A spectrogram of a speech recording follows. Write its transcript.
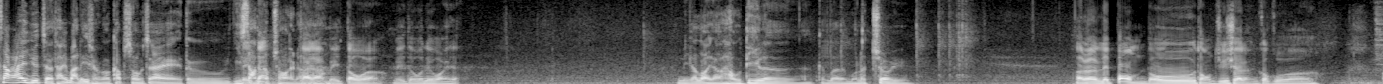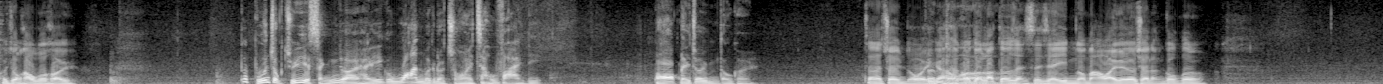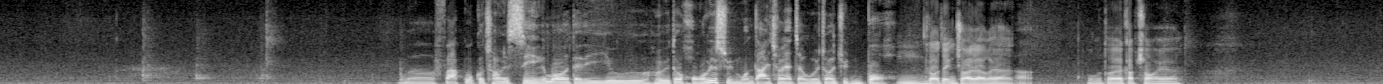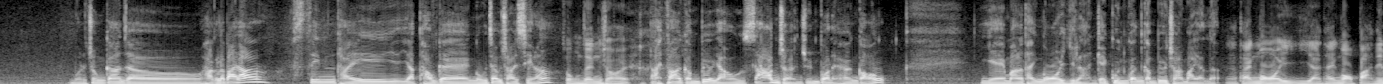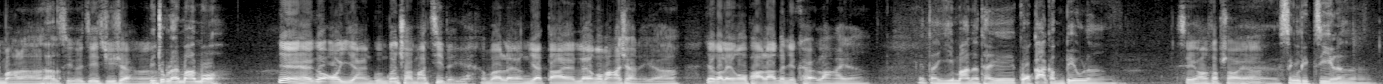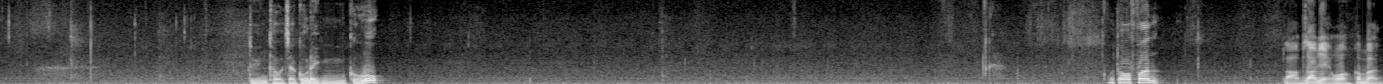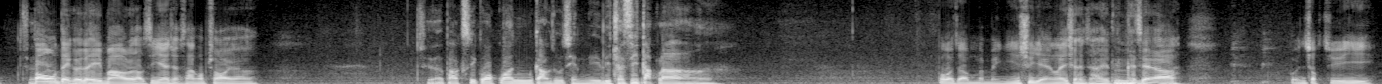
齋月就睇埋呢場個級數，真係都二三級賽係啦，啦。未到啊，未到嗰啲位啦。咁一來又後啲啦，咁啊冇得追。係咯，你幫唔到同主卓良谷嘅喎，佢仲後過佢。不本族主義醒在喺個彎位嗰度再走快啲，搏你追唔到佢。真係追唔到啊！而家嗰度甩咗成四四五個馬位嗰度卓良谷嗰度。咁啊，法國個賽事咁，我哋要去到海旋門大賽日就會再轉播。嗯，個精彩啦嗰日，啊好多一級賽啊！咁我哋中間就下個禮拜啦，先睇日頭嘅澳洲賽事啦。仲精彩。大花錦標有三場轉播嚟香港，夜晚就睇愛爾蘭嘅冠軍錦標賽馬日啦，睇愛爾蘭睇惡辦啲馬啦，到時佢自己主場啦連。續兩晚喎。因為係個愛爾蘭冠軍賽馬節嚟嘅，咁啊兩日，但係兩個馬場嚟㗎，一個里奧帕啦，跟住卻拉啦，第二晚就睇國家錦標啦，四項級賽啊，誒聖列治啦，短途就高你五股。好多分，藍衫贏喎，今日。當地佢都起貓啦，頭先贏一場三級賽啊，除咗柏斯國軍，較早前啲列卓斯特啦。不過就唔係明顯輸贏啦，呢場就係另一隻啊，本族主義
